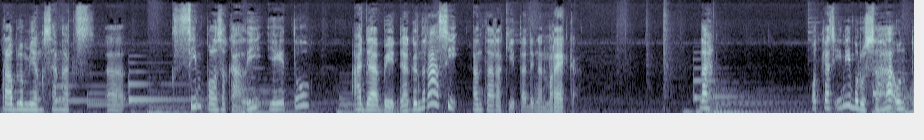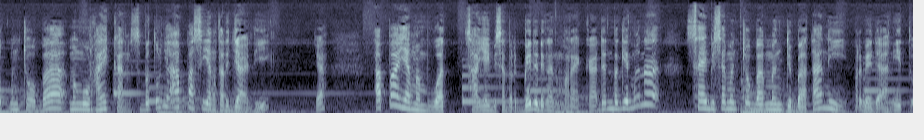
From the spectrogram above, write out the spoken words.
problem yang sangat uh, simple sekali yaitu ada beda generasi antara kita dengan mereka. Nah, podcast ini berusaha untuk mencoba menguraikan sebetulnya apa sih yang terjadi, ya. Apa yang membuat saya bisa berbeda dengan mereka dan bagaimana saya bisa mencoba menjebatani perbedaan itu.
